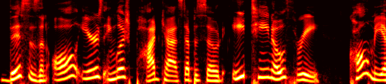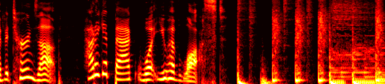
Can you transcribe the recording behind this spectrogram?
This is an all ears English podcast, episode 1803. Call me if it turns up. How to get back what you have lost.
